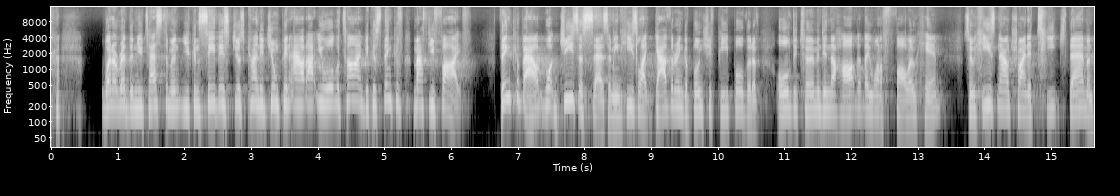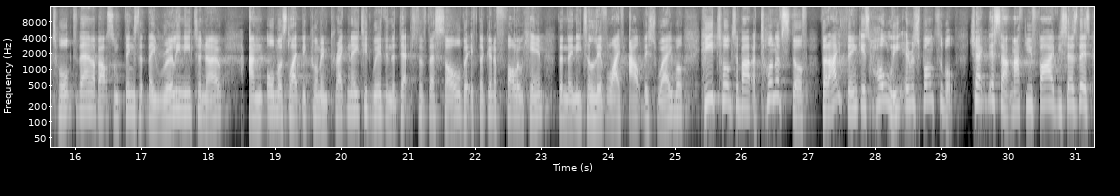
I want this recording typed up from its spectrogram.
when I read the New Testament, you can see this just kind of jumping out at you all the time because think of Matthew 5. Think about what Jesus says. I mean, he's like gathering a bunch of people that have all determined in their heart that they want to follow him. So he's now trying to teach them and talk to them about some things that they really need to know and almost like become impregnated with in the depths of their soul that if they're going to follow him, then they need to live life out this way. Well, he talks about a ton of stuff that I think is wholly irresponsible. Check this out Matthew 5, he says this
